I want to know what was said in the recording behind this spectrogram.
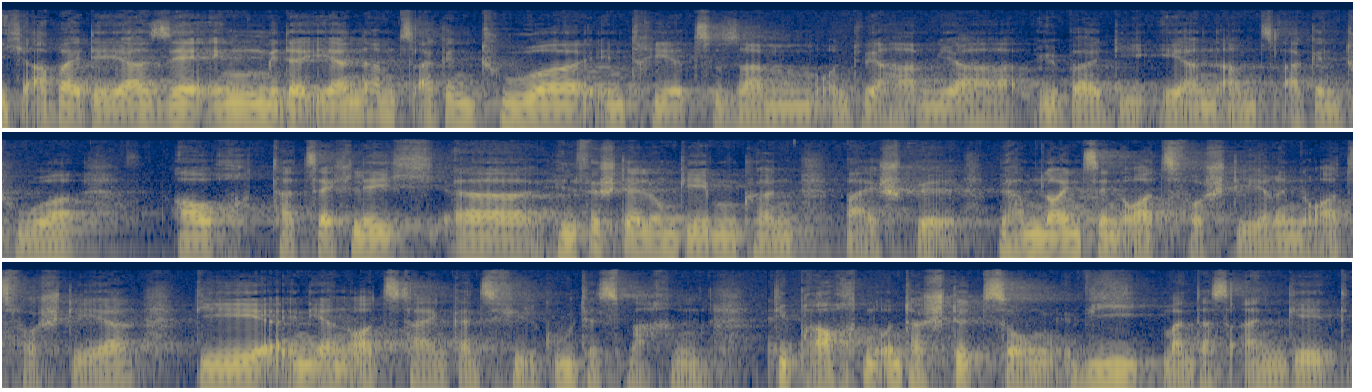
Ich arbeite ja sehr eng mit der Ehrenamtsagentur in Trier zusammen und wir haben ja über die Ehrenamtsagentur auch tatsächlich äh, Hilfestellung geben können. Beispiel, wir haben 19 Ortsvorsteherinnen und Ortsvorsteher, die in ihren Ortsteilen ganz viel Gutes machen. Die brauchten Unterstützung, wie man das angeht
